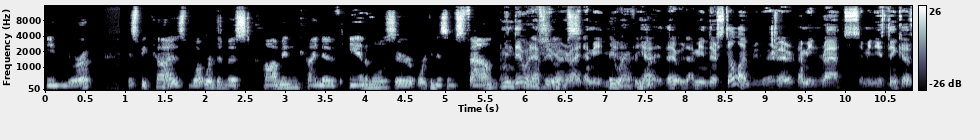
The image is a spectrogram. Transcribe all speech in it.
in Europe is because what were the most common kind of animals or organisms found? I mean, they were everywhere, ships? right? I mean, They were everywhere. Yeah, I mean, they're still everywhere. I mean, rats. I mean, you think of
